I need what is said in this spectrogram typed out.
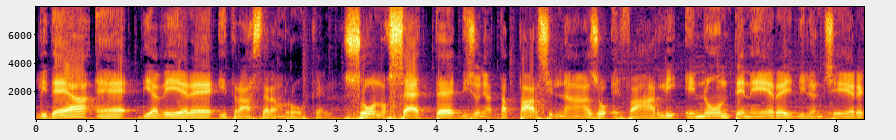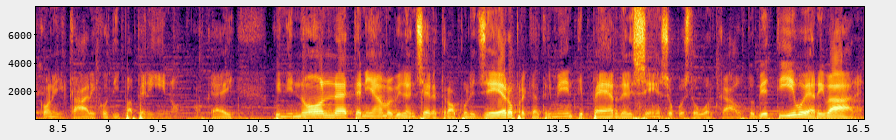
l'idea è di avere i thruster unbroken. Sono 7, bisogna tapparsi il naso e farli e non tenere il bilanciere con il carico di paperino, ok? Quindi non teniamo il bilanciere troppo leggero perché altrimenti perde il senso questo workout. L'obiettivo è arrivare,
